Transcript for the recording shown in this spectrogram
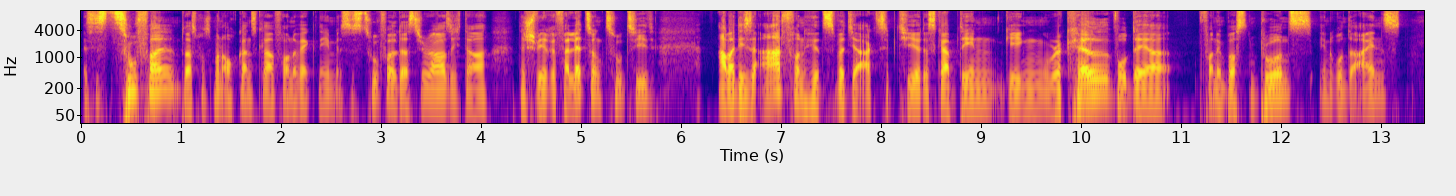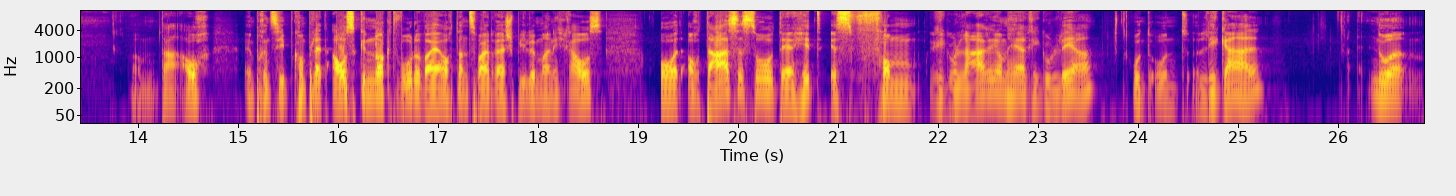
es ist Zufall, das muss man auch ganz klar vorne wegnehmen, es ist Zufall, dass Girard sich da eine schwere Verletzung zuzieht. Aber diese Art von Hits wird ja akzeptiert. Es gab den gegen Raquel, wo der von den Boston Bruins in Runde 1 ähm, da auch im Prinzip komplett ausgenockt wurde, war ja auch dann zwei, drei Spiele, meine ich, raus. Und auch da ist es so, der Hit ist vom Regularium her regulär und, und legal. Nur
